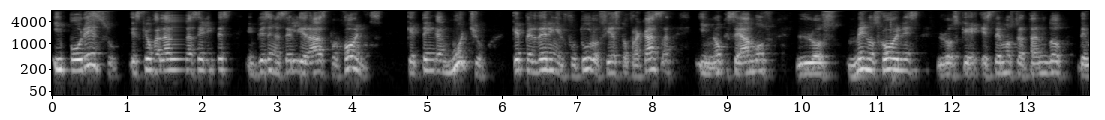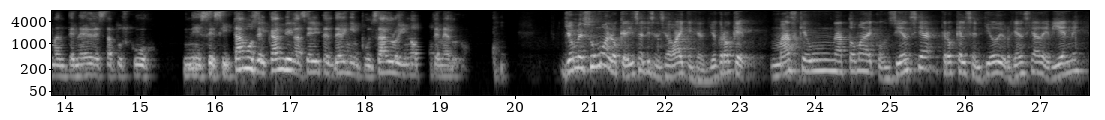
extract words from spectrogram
Y por eso es que ojalá las élites empiecen a ser lideradas por jóvenes que tengan mucho que perder en el futuro si esto fracasa y no que seamos los menos jóvenes los que estemos tratando de mantener el status quo. Necesitamos el cambio y las élites deben impulsarlo y no temerlo. Yo me sumo a lo que dice el licenciado Eikenhead. Yo creo que más que una toma de conciencia, creo que el sentido de urgencia deviene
